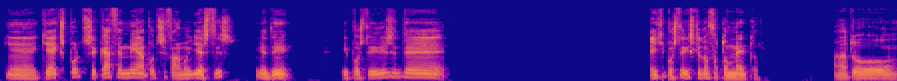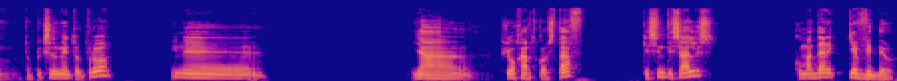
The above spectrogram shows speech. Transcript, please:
και, και export σε κάθε μία από τις εφαρμογές της γιατί υποστηρίζεται έχει υποστήριξη και το Photomator αλλά το, το Pixelmator Pro είναι για πιο hardcore stuff και συν της άλλης κουμαντάρει και βίντεο.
